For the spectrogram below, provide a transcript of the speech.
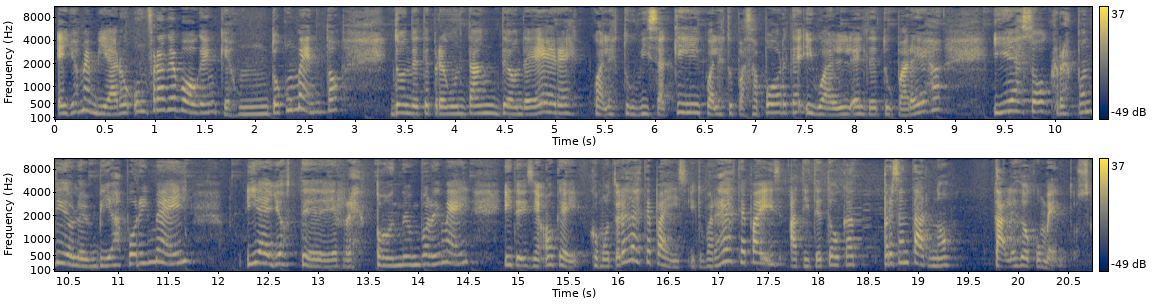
ellos me enviaron un Fragebogen, que es un documento donde te preguntan de dónde eres, cuál es tu visa aquí, cuál es tu pasaporte, igual el de tu pareja. Y eso respondido lo envías por email y ellos te responden por email y te dicen, ok, como tú eres de este país y tu pareja es de este país, a ti te toca presentarnos tales documentos.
